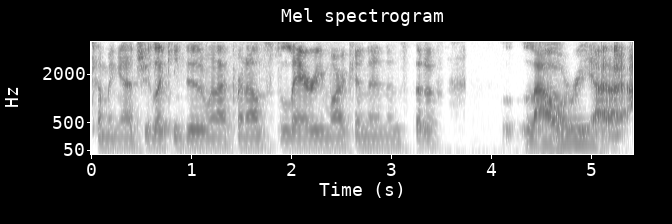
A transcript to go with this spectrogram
coming at you like he did when I pronounced Larry Markkanen instead of Lowry. Lowry. I, I,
